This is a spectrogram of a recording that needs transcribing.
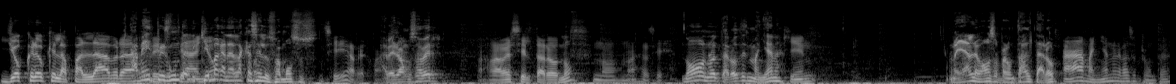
Yo creo que la palabra A ver, de pregúntale, este ¿quién va a ganar la casa de los famosos? Sí, a ver, A ver, vamos a ver. a ver si el tarot ¿No? no, no, es así. No, no, el tarot es mañana. ¿Quién? Mañana le vamos a preguntar al tarot. Ah, mañana le vas a preguntar.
